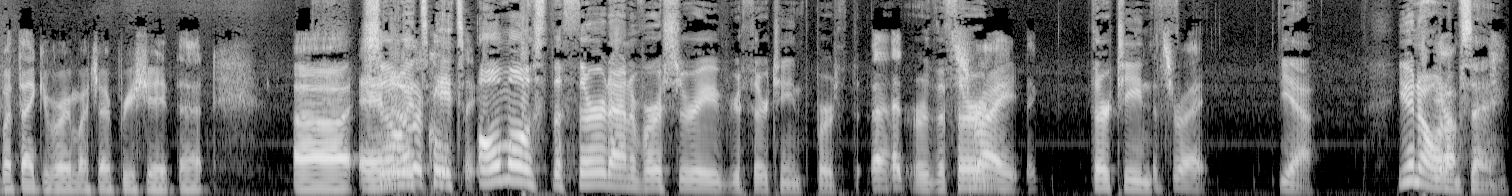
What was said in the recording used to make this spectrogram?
but thank you very much. I appreciate that. Uh, and so it's cool it's thing- almost the third anniversary of your 13th birthday or the that's third right. 13th. That's right. Yeah. You know what. I'm saying.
